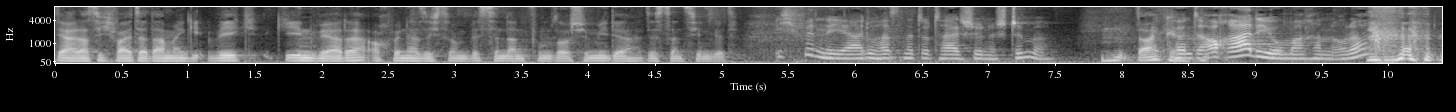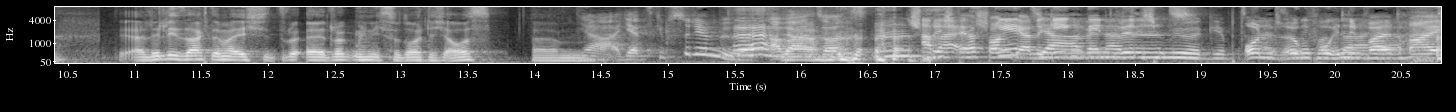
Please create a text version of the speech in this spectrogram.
ja, dass ich weiter da meinen Weg gehen werde, auch wenn er sich so ein bisschen dann vom Social Media distanzieren wird. Ich finde ja, du hast eine total schöne Stimme. Danke. Könnte auch Radio machen, oder? Lilly sagt immer, ich drü äh, drücke mich nicht so deutlich aus. Ähm, Ja, jetzt gibst du dir Mühe. Aber Ja. ansonsten spricht Aber er es schon gerne ja, gegen wenn den er Wind sich Mühe gibt. und Also irgendwo in den daher. Wald rein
